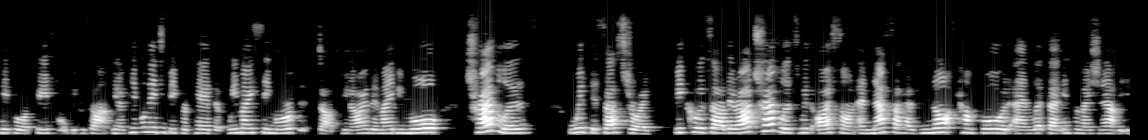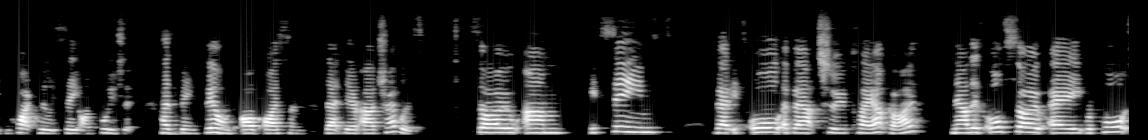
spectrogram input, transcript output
people are fearful. Because uh, you know, people need to be prepared that we may see more of this stuff. You know, there may be more travelers with this asteroid. because uh, there are travelers with ISON and NASA has not come forward and let that information out, but you can quite clearly see on footage that has been filmed of ISON that there are travelers. So um, it seems that it's all about to play out, guys. Now there's also a report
